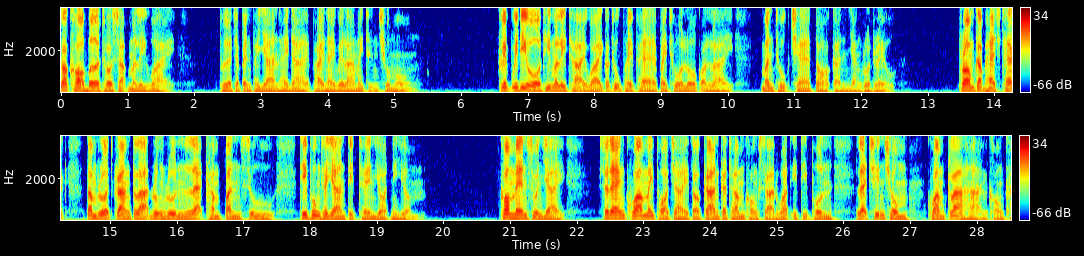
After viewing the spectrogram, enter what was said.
ก็ขอเบอร์โทรศัพท์มาลีไว้ พื่อจะเป็นพยานให้ได้ภายในเวลาไม่ถึงชั่วโมง คลิปวิดีโอที่มาลีถ่ายไว้ก็ถูกเผยแพร่ไปทั่วโลกออนไลน์ มันถูกแชร์ต่อกันอย่างรวดเร็ว พร้อมกับแฮชแท็กตำรวจกลางตลาดรุงรุนและคำปันสู้ ที่พุ่งทะยานติดเทรนยอดนิยม คอมเมนต์ส่วนใหญ่แสดงความไม่พอใจต่อการกระทำของสารวัตรอิทธิพล และชื่นชมความกล้าหาญของค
